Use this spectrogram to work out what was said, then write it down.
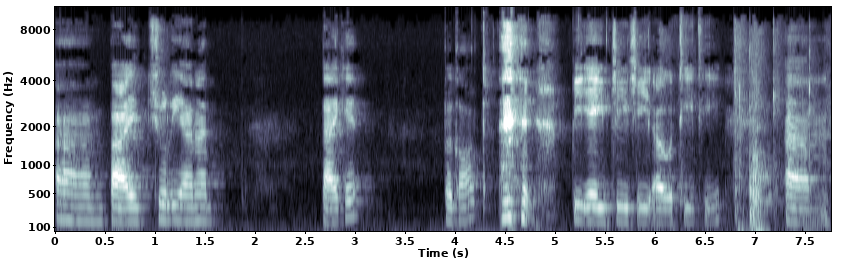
um, by Julianna Baggett. Baggott, B A G G O T T. Um,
